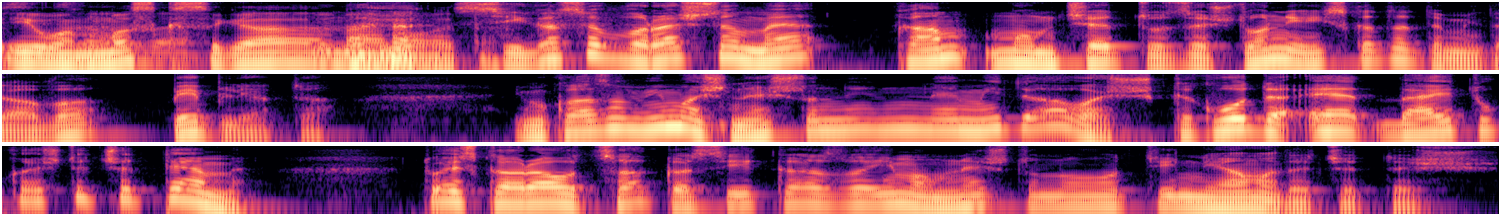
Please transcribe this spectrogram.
Илон Мъск сега най-новата. Сега се връщаме към момчето. Защо не искате да ми дава Библията? И му казвам, имаш нещо, не, не ми даваш. Какво да е? Дай тук ще четеме. Той изкара от сака си и казва, имам нещо, но ти няма да четеш.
